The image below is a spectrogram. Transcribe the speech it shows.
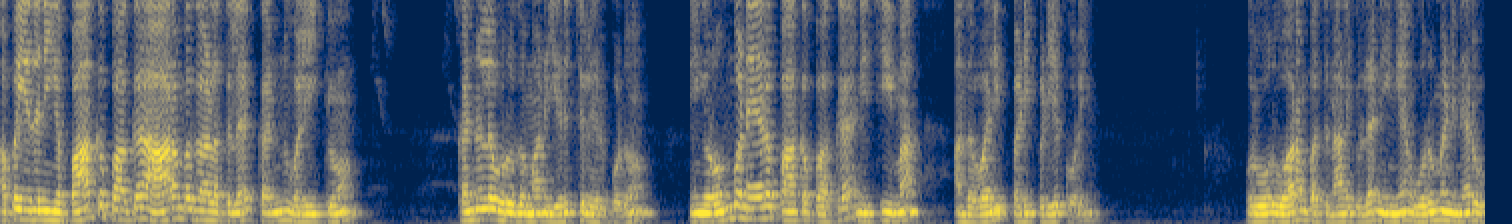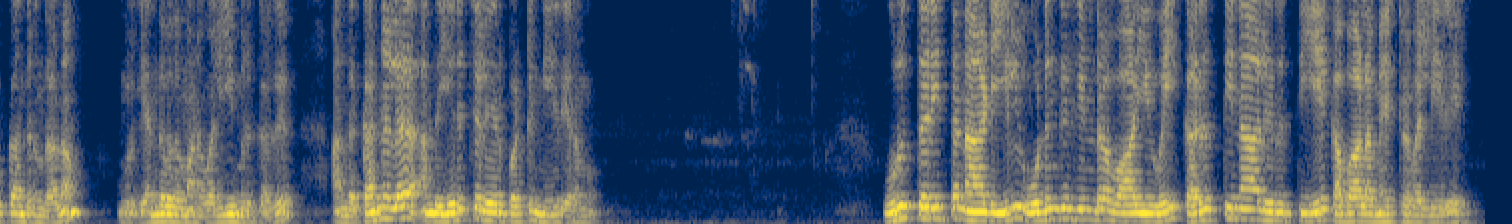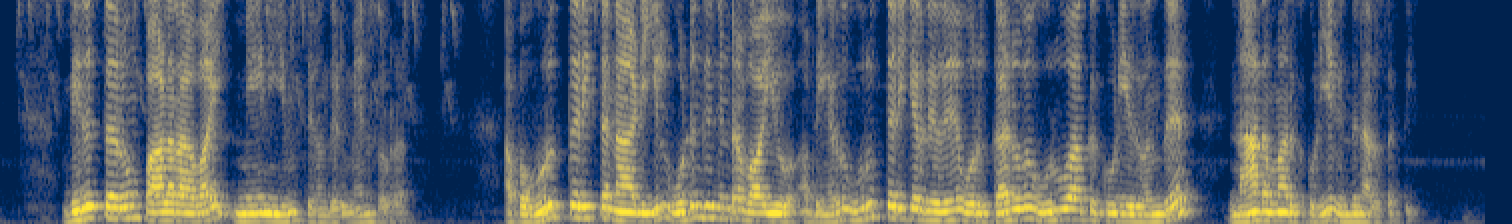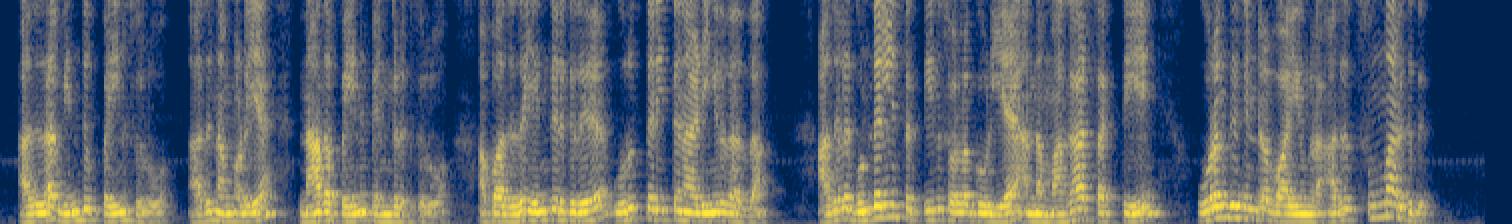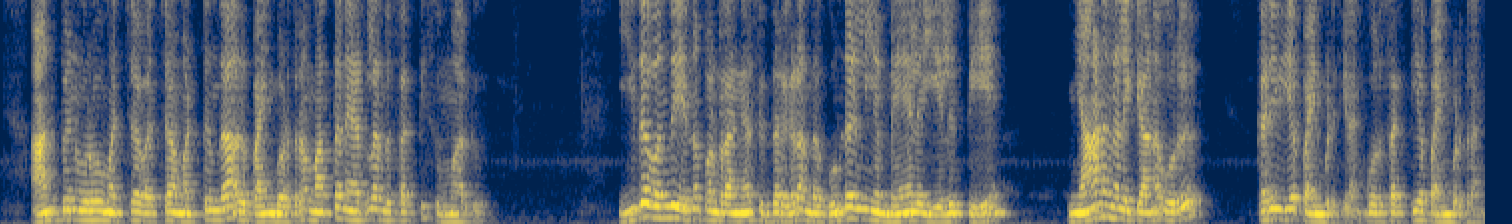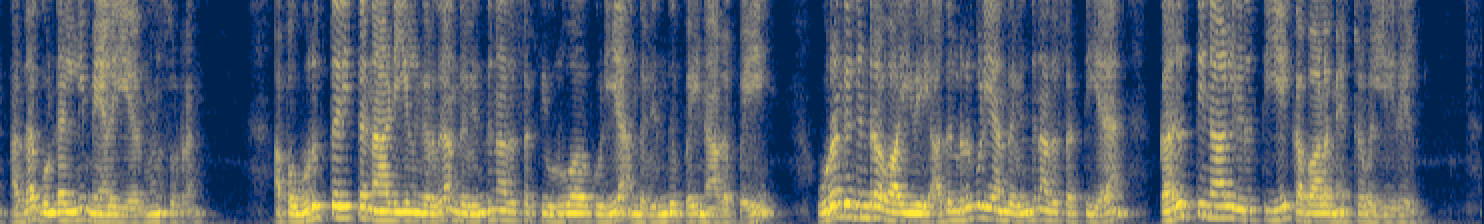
அப்போ இதை நீங்கள் பார்க்க பார்க்க ஆரம்ப காலத்தில் கண் வலிக்கும். கண்ணில் ஒரு விதமான எரிச்சல் ஏற்படும். நீங்கள் ரொம்ப நேரம் பார்க்க பார்க்க நிச்சயமாக அந்த வலி படிப்படியாக குறையும். ஒரு ஒரு வாரம் பத்து நாளைக்குள்ளே நீங்கள் ஒரு மணி நேரம் உட்காந்துருந்தாலும் உங்களுக்கு எந்த விதமான வலியும் இருக்காது. அந்த கண்ணில் அந்த எரிச்சல் ஏற்பட்டு நீர் இறங்கும். உருத்தரித்த நாடியில் ஒடுங்குகின்ற வாயுவை கருத்தினால் இருத்தியே கபாலமேற்ற வல்லீரே விருத்தரும் பாலராவாய் மேனியும் சிவந்திடுமேன்னு சொல்கிறார் அப்போ உருத்தரித்த நாடியில் ஒடுங்குகின்ற வாயு அப்படிங்கிறது உருத்தரிக்கிறது எது? ஒரு கருவை உருவாக்கக்கூடியது வந்து நாதமாக இருக்கக்கூடிய விந்து நாத சக்தி. அதுதான் விந்து பைன்னு சொல்லுவோம். அது நம்முடைய நாதப்பைன்னு பெண்களுக்கு சொல்லுவோம். அப்போ அதுதான் எங்கே இருக்குது? உருத்தரித்த நாடிங்கிறது அதுதான். அதில் குண்டலினி சக்தின்னு சொல்லக்கூடிய அந்த மகா சக்தி உறங்குகின்ற வாயுங்கிற அது சும்மா இருக்குது. ஆண் பெண் உறவு மச்ச வச்சா மட்டும்தான் அதை பயன்படுத்துகிறோம் மற்ற நேரத்தில் அந்த சக்தி சும்மா இருக்குது. இதை வந்து என்ன பண்ணுறாங்க சித்தர்கள்? அந்த குண்டலினியை மேலே எழுப்பி ஞான நிலைக்கான ஒரு கருவியை பயன்படுத்திக்கிறாங்க. ஒரு சக்தியை பயன்படுத்துகிறாங்க அதான் குண்டலினி மேலே ஏறணும்னு சொல்கிறாங்க அப்போ உருத்தரித்த நாடியல்ங்கிறது அந்த விந்துநாத சக்தி உருவாகக்கூடிய அந்த விந்துப்பை நாதப்பை உறங்குகின்ற வாயுவை. அதில் இருக்கக்கூடிய அந்த விந்துநாத சக்தியை கருத்தினால் இருத்தியே கபாலமேற்ற வல்லீரேல்.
